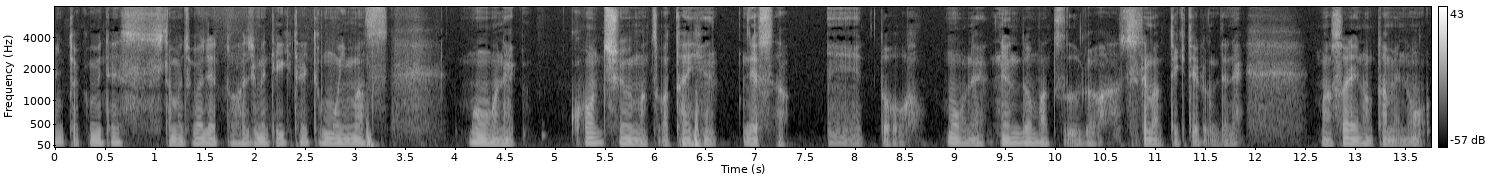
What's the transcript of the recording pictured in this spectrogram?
はい、たくみです。下町ガジェットを始めていきたいと思います。もうね、今週末は大変でした。えーっと、もうね、年度末が迫ってきてるんでね、まあ、それのための、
